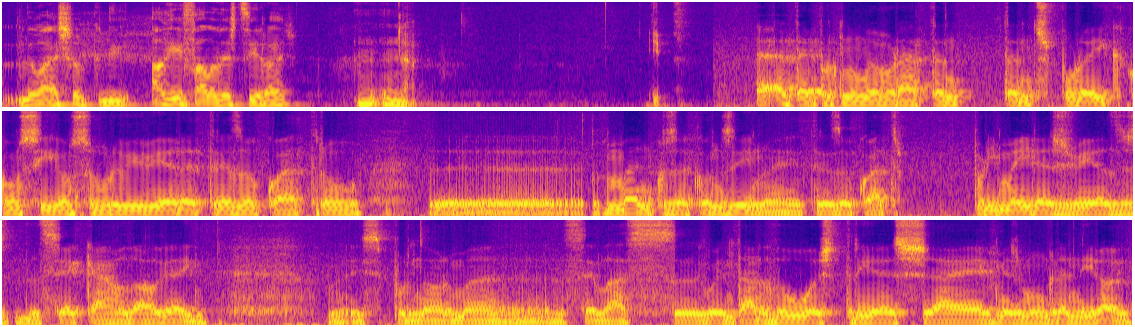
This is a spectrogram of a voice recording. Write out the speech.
não acham que alguém fala destes heróis? Não. Até porque não haverá tan- tantos por aí que consigam sobreviver a três ou quatro eh, mancos a conduzir, não é? Três ou quatro primeiras vezes de ser carro de alguém. Isso por norma, eh, sei lá, se aguentar duas, três já é mesmo um grande herói.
